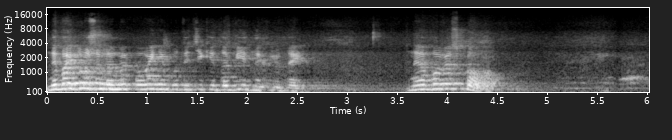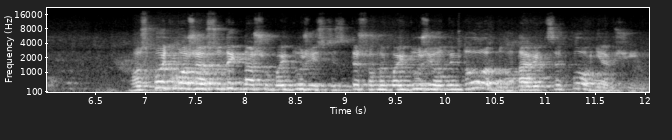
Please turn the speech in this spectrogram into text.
небайдужими ми повинні бути тільки до бідних людей. Не обов'язково. Господь може осудити нашу байдужість за те, що ми байдужі один до одного, навіть в церковній общині.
